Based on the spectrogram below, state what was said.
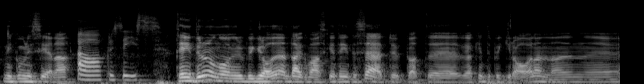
Ni kommunicerar? Ja precis. Tänkte du någon gång när du begravde den dagmasken, tänkte så här typ att eh, jag kan inte begrava den. Den, eh,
